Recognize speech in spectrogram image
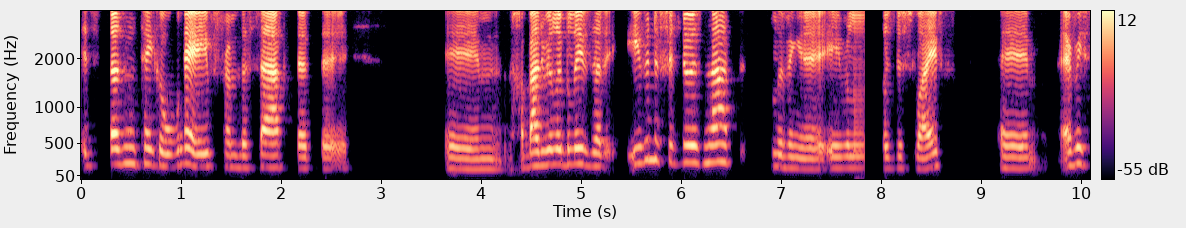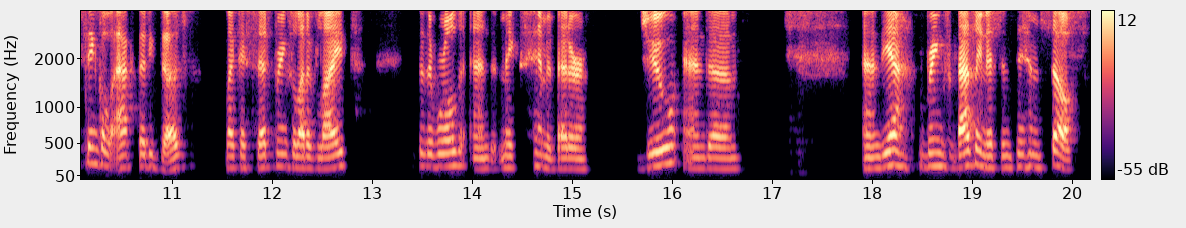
it doesn't take away from the fact that the um, Chabad really believes that even if a Jew is not living a, a religious life, um, every single act that he does, like I said, brings a lot of light to the world and makes him a better Jew. And um, and yeah, brings godliness into himself.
